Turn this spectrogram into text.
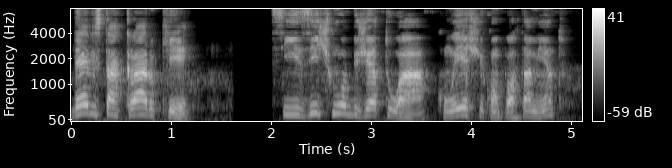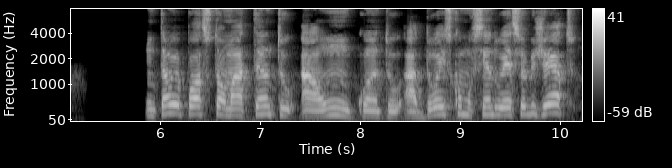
Deve estar claro que, se existe um objeto A com este comportamento, então eu posso tomar tanto A1 quanto A2 como sendo esse objeto,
